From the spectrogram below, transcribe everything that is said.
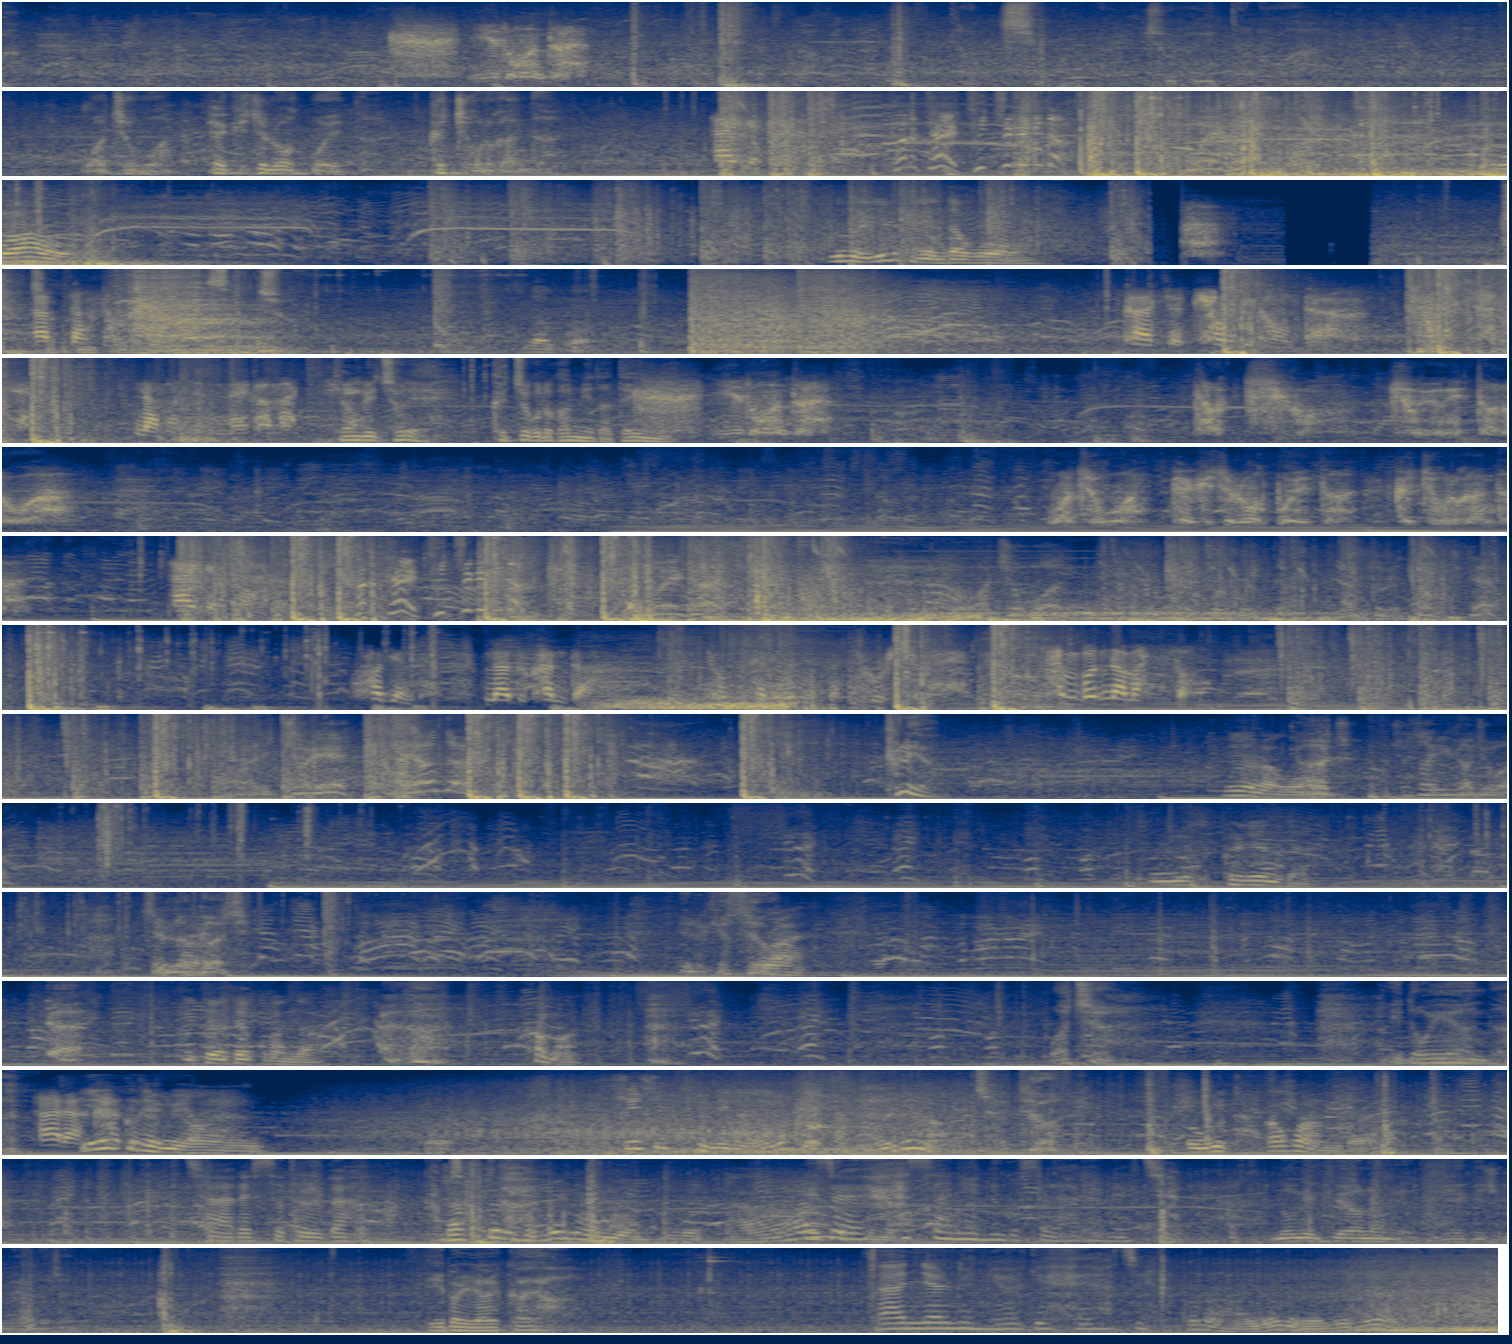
이동한다 닥치고 조용히 따라와 Watcher one 패키지를 확보했다 그쪽으로 간다 알겠어. 카르텔 뒤쪽입니다. wow. 이걸 이렇게 된다고. 앞장서. 3초. 넣고. 가스 경비가 온다. 처리해. 나머지는 내가 맡지. 경비 처리. 그쪽으로 갑니다, 대인님. 이동한다 닥치고 조용히 따라와 워처원 패키지를 확보했다 그쪽으로 간다 알겠다. 카르텔 뒤쪽입니다. 확인. 나도 간다. 경찰이 오니까 조심해. 3분 남았어. 빨리 처리해 가야 한다 클리어. 이러라고. 야, 주사기 가져와. 울루스 클리언자. 질러가시. 이렇게 세워. 와. 이태가 데리고 간다. 컴온. 워쳐. 이동해야 한다. 이렇게. 되면 뭐 CCTV나 이런 게다 열리나? 잘 태워. 얼굴 다 까고 하는데. 잘했어 둘 다. 작전을 해보면 뭐다 이제 핫산이 있는 곳을 알아낼 차례야. 놈이 깨어나면 얘기 좀 해보자. 입을 열까요? 안 열면 열게 해야지. 그래, 알면 얘기해야지.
